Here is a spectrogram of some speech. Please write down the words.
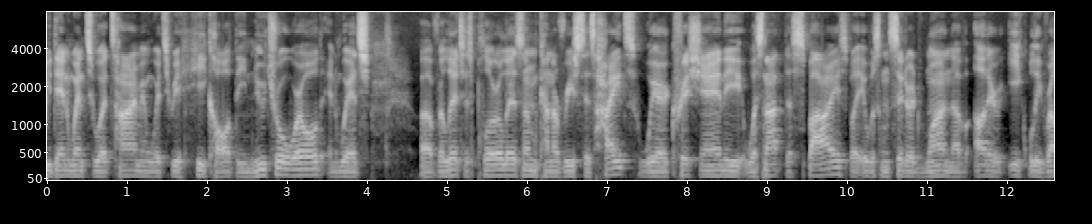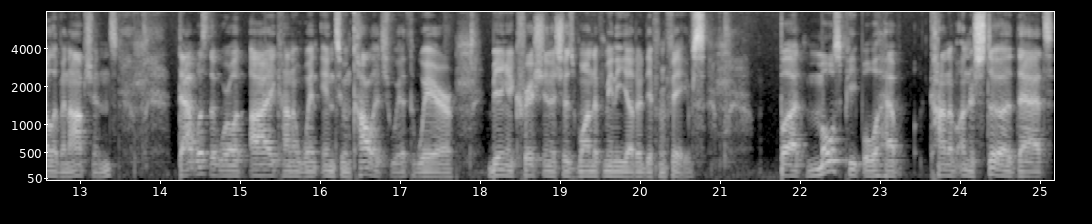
We then went to a time in which we, he called the neutral world, in which uh, religious pluralism kind of reached its heights, where Christianity was not despised, but it was considered one of other equally relevant options that was the world I kind of went into in college with, where being a Christian is just one of many other different faiths. But most people have kind of understood that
